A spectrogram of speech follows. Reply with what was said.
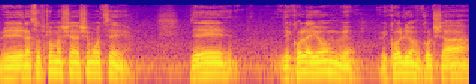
ולעשות כל מה שהשם רוצה. זה, זה כל היום ו, וכל יום, כל שעה.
